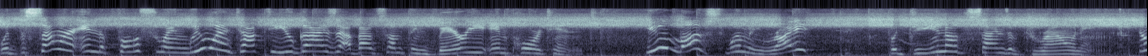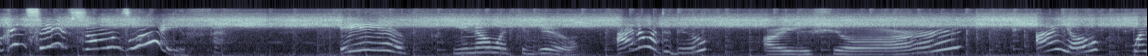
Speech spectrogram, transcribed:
With the summer in the full swing, we want to talk to you guys about something very important. You love swimming, right? But do you know the signs of drowning? You can save someone's life! If you know what to do. I know what to do. Are you sure? I know. When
